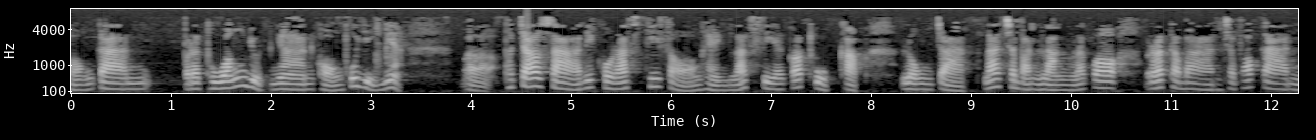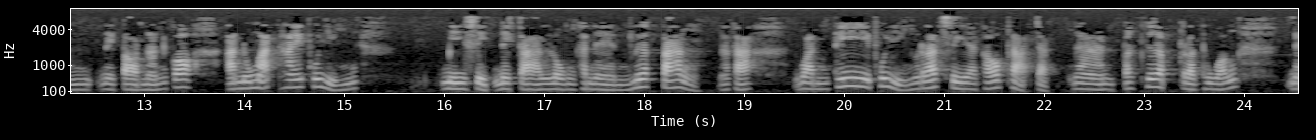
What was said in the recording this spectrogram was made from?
ของการประท้วงหยุดงานของผู้หญิงเนี่ย พระเจ้าซานิโคลัสที่สองแห่งรัสเซียก็ถูกขับลงจากราชบัลลังก์แล้วก็รัฐบาลเฉพาะการในตอนนั้นก็อนุมัติให้ผู้หญิงมีสิทธิ์ในการลงคะแนนเลือกตั้งนะคะ วันที่ผู้หญิงรัสเซียเขาประจัดงานเพื่อประท้วง ใน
